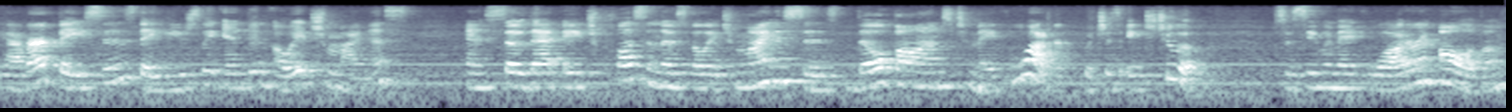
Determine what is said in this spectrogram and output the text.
have our bases. They usually end in OH minus. And so that H plus and those OH minuses, they'll bond to make water, which is H2O. So see, we make water in all of them,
